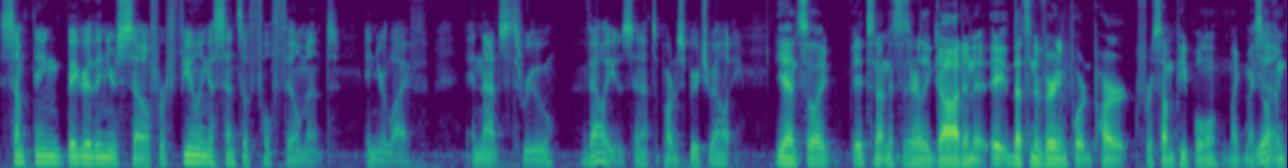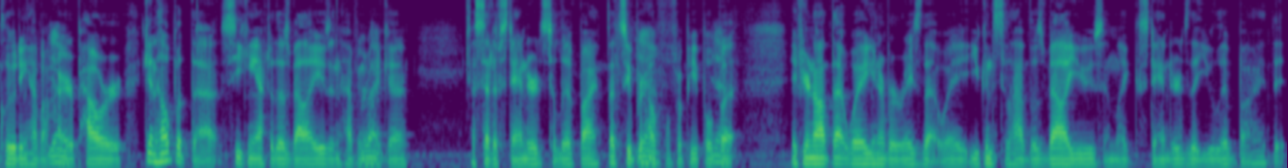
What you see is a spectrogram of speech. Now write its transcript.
something bigger than yourself or feeling a sense of fulfillment in your life. And that's through values, and that's a part of spirituality. Yeah, and so like it's not necessarily God, and it, it that's a very important part for some people, like myself Yeah. including, have a Yeah. higher power can help with that, seeking after those values and having Right. like a a set of standards to live by. That's super Yeah. helpful for people. But if you're not that way, you're never raised that way, you can still have those values and like standards that you live by. That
